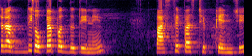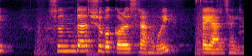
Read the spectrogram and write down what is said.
तर अगदी सोप्या पद्धतीने पाच ते पाच ठिपक्यांची सुंदर शुभ कळस रांगोळी तयार झाली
